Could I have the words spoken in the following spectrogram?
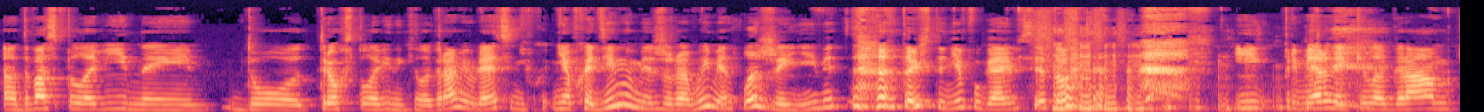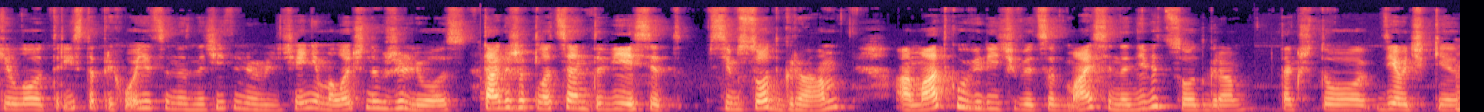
а, два с половиной до трех с половиной килограмм являются необходимыми жировыми отложениями, так что не пугаемся этого. И примерно килограмм, кило триста приходится на значительное увеличение молочных желез. Также плацента весит 700 грамм, а матка увеличивается в массе на 900 грамм. Так что, девочки,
